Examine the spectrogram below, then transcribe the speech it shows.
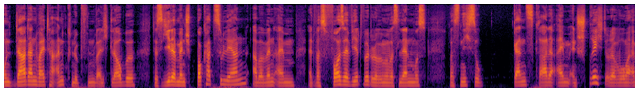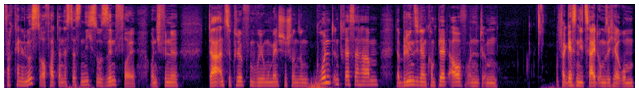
und da dann weiter anknüpfen, weil ich glaube, dass jeder Mensch Bock hat zu lernen, aber wenn einem etwas vorserviert wird oder wenn man was lernen muss, was nicht so ganz gerade einem entspricht oder wo man einfach keine Lust drauf hat, dann ist das nicht so sinnvoll. Und ich finde, da anzuknüpfen, wo junge Menschen schon so ein Grundinteresse haben, da blühen sie dann komplett auf und ähm, vergessen die Zeit um sich herum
